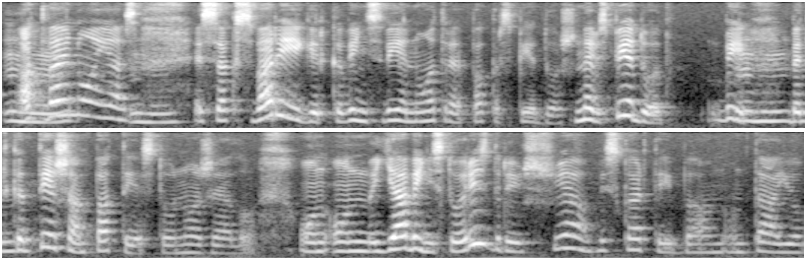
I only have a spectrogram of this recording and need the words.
mm Mhm. -hmm. atvainojās. Mm Mhm. -hmm. Es saku, svarīgi ir, ka viņas viena otrai paprasa atdošanu. Nevis piedod, bija, mm Mhm, -hmm. bet mhm. ka tiešām patiesi to nožēlo. Un, un ja viņas to ir izdarījušas, jā, viss kārtībā. Un, un tā, jo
